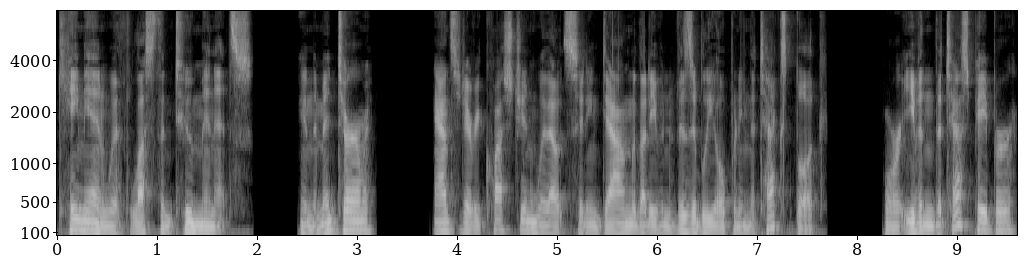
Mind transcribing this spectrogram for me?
came in with less than two minutes in the midterm, answered every question without sitting down, without even visibly opening the textbook or even the test paper.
